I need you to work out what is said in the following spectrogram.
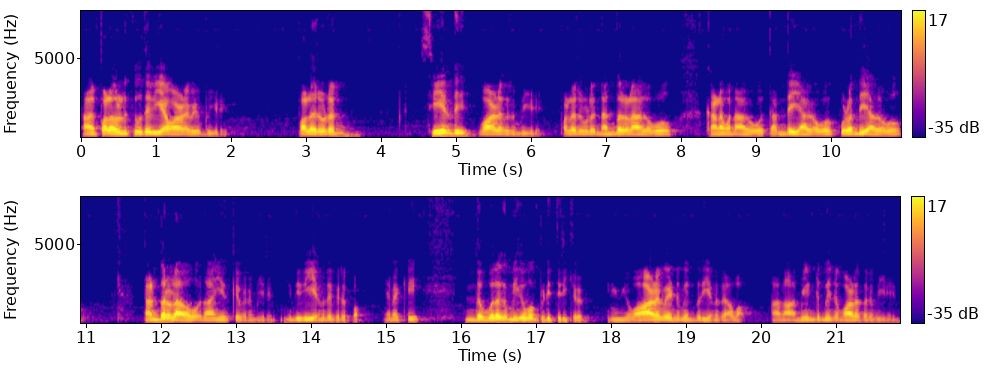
நான் பலவர்களுக்கு உதவியாக வாழ விரும்புகிறேன். பலருடன் சேர்ந்து வாழ விரும்புகிறேன். பலருடன் நண்பர்களாகவோ கணவனாகவோ தந்தையாகவோ குழந்தையாகவோ நண்பர்களாகவோ நான் இருக்க விரும்புகிறேன். இதுவே எனது விருப்பம். எனக்கு இந்த உலகம் மிகவும் பிடித்திருக்கிறது. இங்கு வாழ வேண்டும் என்பது எனது அவா. ஆனால் மீண்டும் மீண்டும் வாழ விரும்புகிறேன்.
